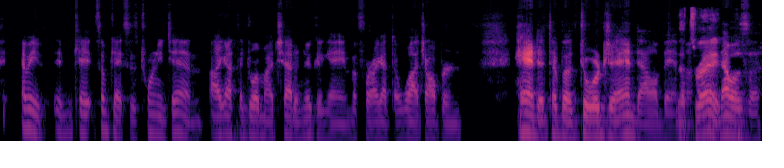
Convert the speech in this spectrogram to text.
I mean, in case, some cases, 2010, I got to enjoy my Chattanooga game before I got to watch Auburn hand it to both Georgia and Alabama. That's And right. That was a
